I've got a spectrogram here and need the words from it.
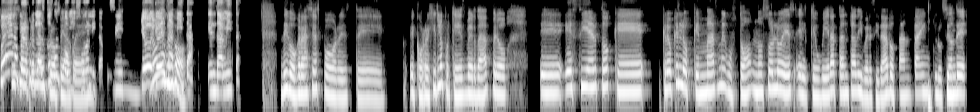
Bueno, pero pues las cosas propia, pues sí. Yo, yo en damita, en damita. Digo, gracias por este eh, corregirlo porque es verdad, pero eh, es cierto que creo que lo que más me gustó no solo es el que hubiera tanta diversidad o tanta inclusión de,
